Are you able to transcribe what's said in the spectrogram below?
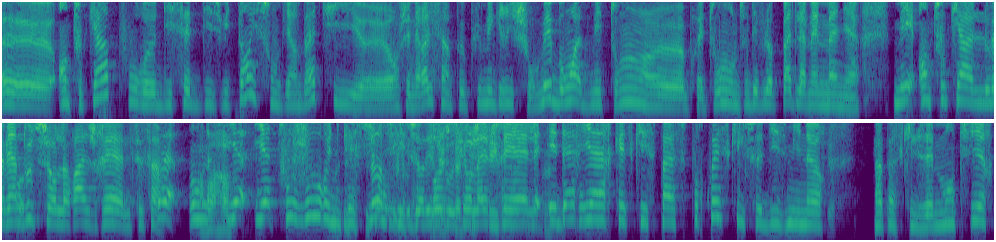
Euh, en tout cas, pour euh, 17-18 ans, ils sont bien bâtis. Euh, en général, c'est un peu plus maigrichon. Mais bon, admettons, euh, après tout, on ne se développe pas de la même manière. Mais en tout cas, le Vous avez un doute sur leur âge réel, c'est ça Bah, Ah bah. Il y, a- il y a toujours une question Non, qui se pose sur l'âge réel. Et derrière, qu'est-ce qui se passe? Pourquoi est-ce qu'ils se disent mineurs? Pas parce qu'ils aiment mentir,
